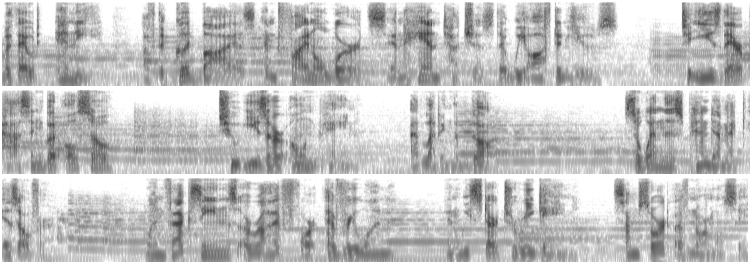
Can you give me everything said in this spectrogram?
without any of the goodbyes and final words and hand touches that we often use to ease their passing, but also to ease our own pain at letting them go. So, when this pandemic is over, when vaccines arrive for everyone and we start to regain some sort of normalcy,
